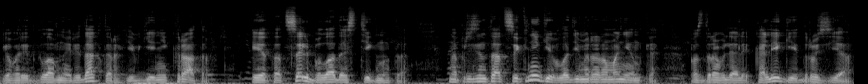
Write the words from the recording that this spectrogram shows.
говорит главный редактор Евгений Кратов. И эта цель была достигнута. На презентации книги Владимира Романенко поздравляли коллеги и друзья.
